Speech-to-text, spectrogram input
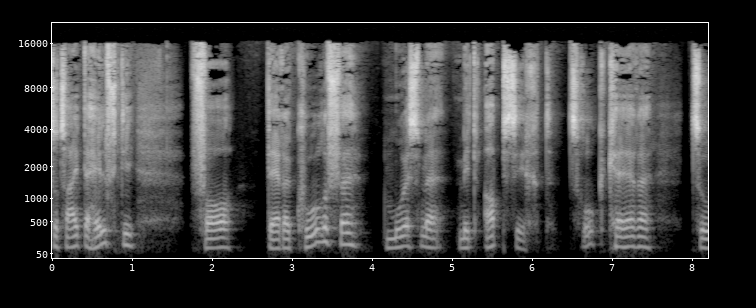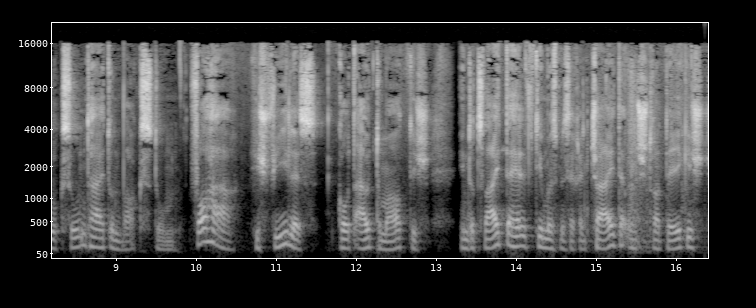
zur zweiten Hälfte von dieser Kurve muss man mit Absicht zurückkehren zu Gesundheit und Wachstum. Vorher ist vieles, geht automatisch. In der zweiten Hälfte muss man sich entscheiden und strategisch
